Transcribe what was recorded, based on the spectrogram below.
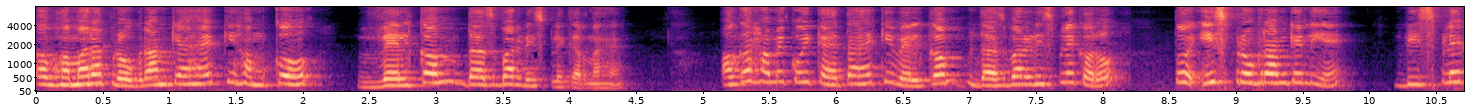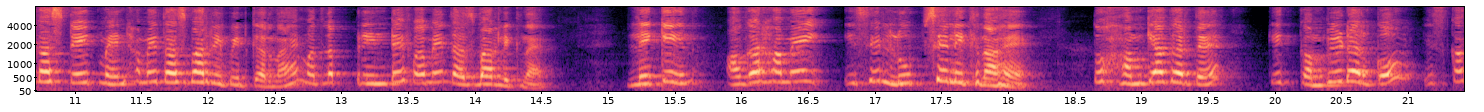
अब हमारा प्रोग्राम क्या है कि हमको वेलकम दस बार डिस्प्ले करना है। अगर हमें कोई कहता है कि वेलकम दस बार डिस्प्ले करो तो इस प्रोग्राम के लिए डिस्प्ले का स्टेटमेंट हमें दस बार रिपीट करना है मतलब प्रिंट एफ़ हमें दस बार लिखना है। लेकिन अगर हमें इसे लूप से लिखना है तो हम क्या करते हैं कि कंप्यूटर को इसका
